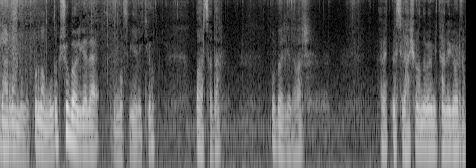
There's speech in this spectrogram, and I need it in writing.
ileriden bulduk, buradan bulduk. Şu bölgede olması gerekiyor. Varsa da bu bölgede var. Evet mesela şu anda ben bir tane gördüm.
